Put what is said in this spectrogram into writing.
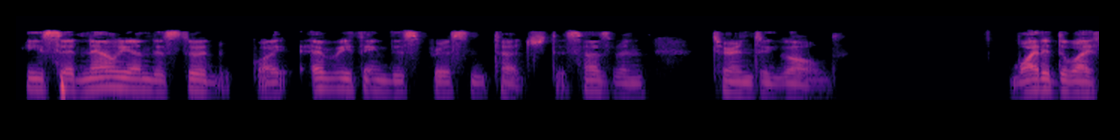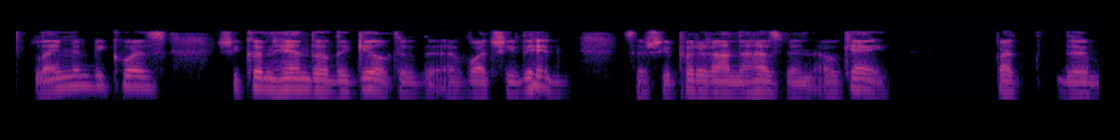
He said now he understood why everything this person touched, this husband, turned to gold. Why did the wife blame him? Because she couldn't handle the guilt of, the, of what she did. So she put it on the husband. Okay. But the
